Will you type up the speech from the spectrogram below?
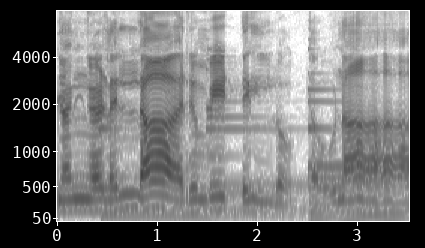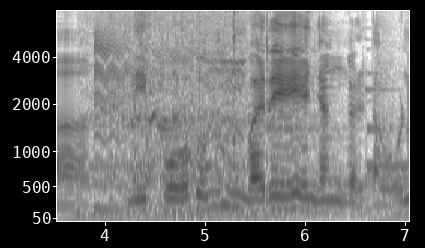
ഞങ്ങളെല്ലാരും വീട്ടിൽ ലോക്ക്ഡൗണ നീ പോകും വരെ ഞങ്ങൾ ഡൗണ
